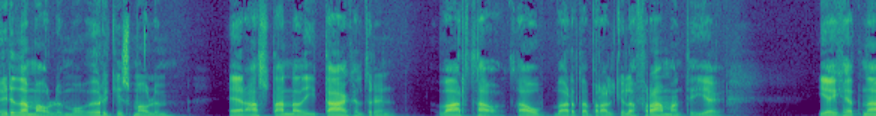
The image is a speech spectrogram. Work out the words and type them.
byrðamálum og örgismálum er allt annað í dag heldur en var þá. Þá var þetta bara algjörlega framandi. Ég, ég hérna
